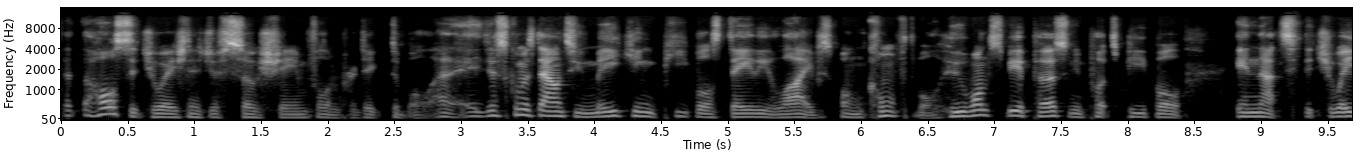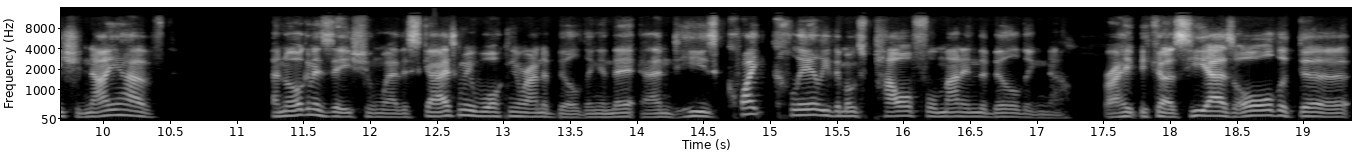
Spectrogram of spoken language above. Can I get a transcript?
The whole situation is just so shameful and predictable. And it just comes down to making people's daily lives uncomfortable. Who wants to be a person who puts people in that situation? Now you have an organization where this guy's gonna be walking around a building and and he's quite clearly the most powerful man in the building now right? Because he has all the dirt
